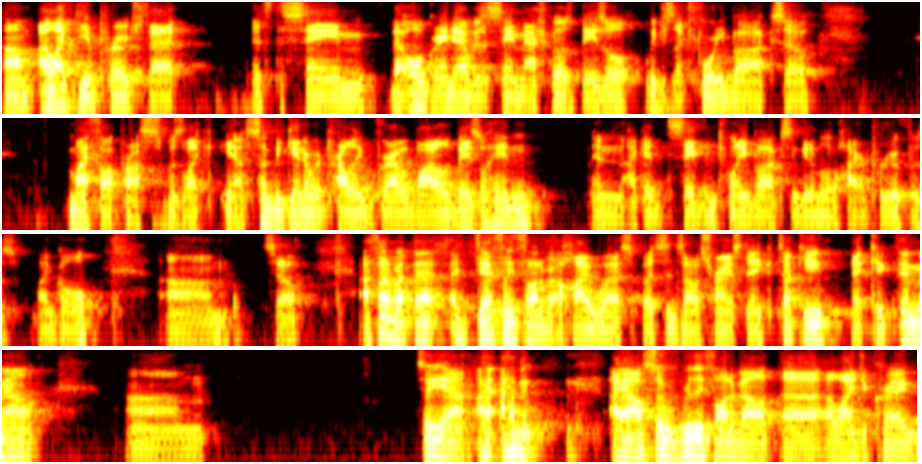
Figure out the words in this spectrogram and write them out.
Um, I like the approach that it's the same. That Old Granddad was the same mash bill as Basil, which is like forty bucks. So my thought process was like, you know, some beginner would probably grab a bottle of Basil Hayden, and I could save them twenty bucks and get them a little higher proof was my goal. Um, so I thought about that. I definitely thought about High West, but since I was trying to stay in Kentucky, that kicked them out. Um, so yeah, I, I haven't. I also really thought about uh, Elijah Craig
